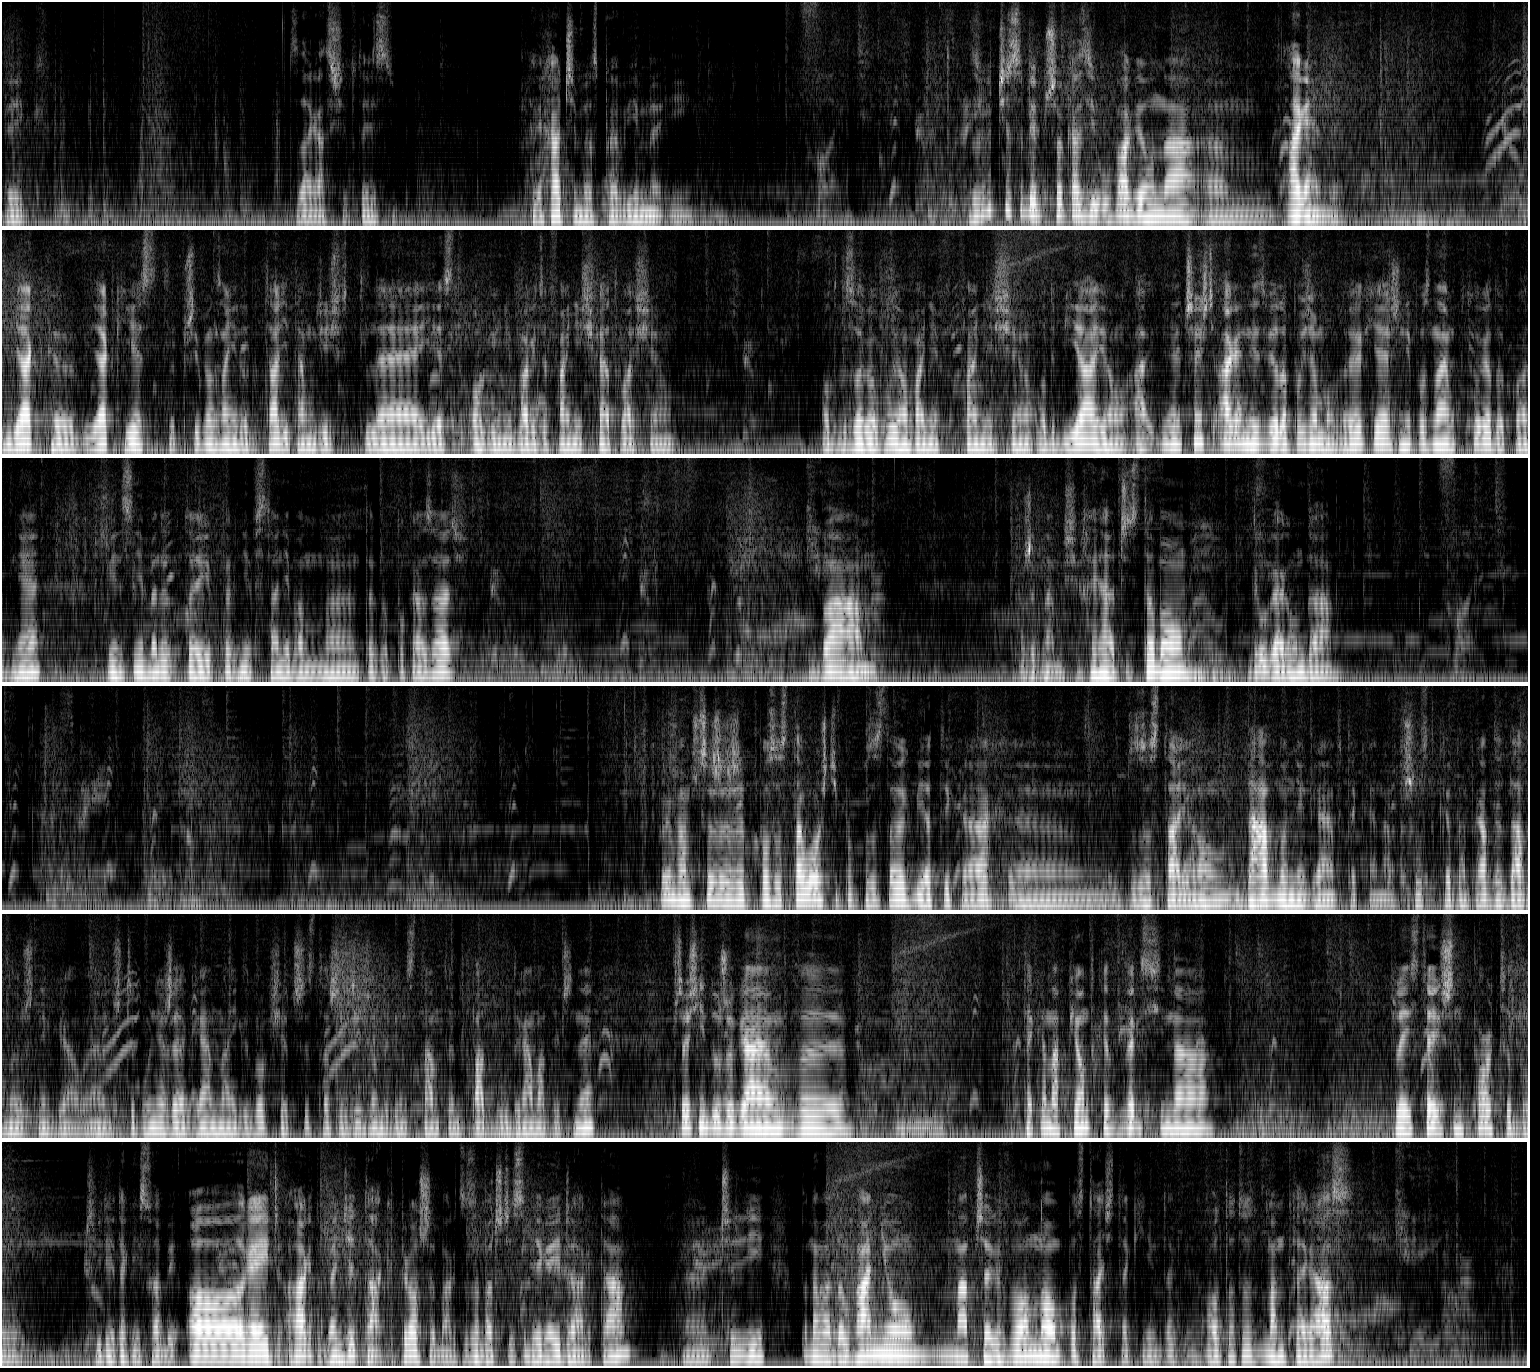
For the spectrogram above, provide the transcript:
Pyk. Zaraz się tutaj z Heihaczym rozprawimy i... Zwróćcie sobie przy okazji uwagę na um, areny. Jak, jak jest przywiązanie do detali, tam gdzieś w tle jest ogień, bardzo fajnie światła się odwzorowują, fajnie, fajnie się odbijają. A e, część aren jest wielopoziomowych, ja jeszcze nie poznałem, które dokładnie, więc nie będę tutaj pewnie w stanie wam e, tego pokazać. Bam! Pożegnamy się Heihachi z tobą. Druga runda. Powiem wam szczerze, że pozostałości po pozostałych bijatykach e, zostają. Dawno nie grałem w Tekkena. W szóstkę naprawdę dawno już nie grałem. Szczególnie, że ja grałem na Xboxie 360, więc tamten pad był dramatyczny. Wcześniej dużo grałem w Tekkena 5 w wersji na PlayStation Portable, czyli tej takiej słabej. O, Rage Art będzie tak, proszę bardzo, zobaczcie sobie Rage Arta. E, czyli po naładowaniu na czerwoną postać, taki, taki o to, to mam teraz,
